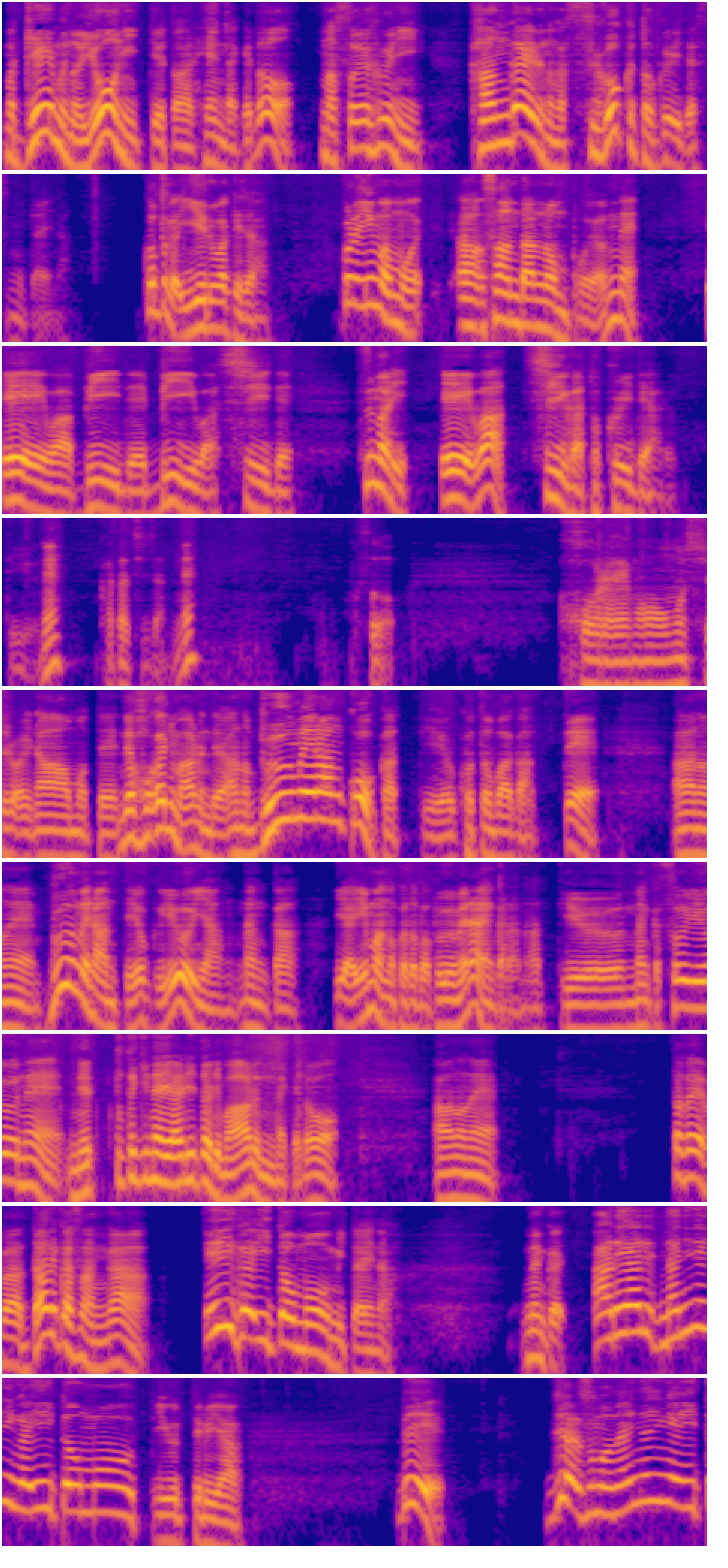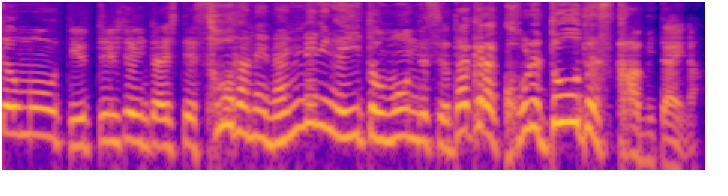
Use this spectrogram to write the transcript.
まあ、ゲームのようにって言うと変だけど、まあ、そういう風に考えるのがすごく得意です、みたいなことが言えるわけじゃん。これ今もう、あ三段論法よね。A は B で、B は C で、つまり A は C が得意であるっていうね、形じゃんね。そう。これも面白いなぁ思って。で、他にもあるんだよ。あの、ブーメラン効果っていう言葉があって、あのね、ブーメランってよく言うやん。なんか、いや、今の言葉ブーメランやからなっていう、なんかそういうね、ネット的なやりとりもあるんだけど、あのね、例えば誰かさんが、A がいいと思うみたいな。なんか、あれあれ、何々がいいと思うって言ってるやん。で、じゃあその何々がいいと思うって言ってる人に対して、そうだね、何々がいいと思うんですよ。だからこれどうですかみたいな。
